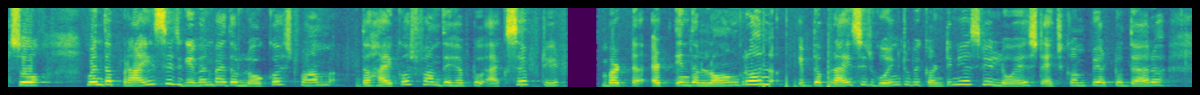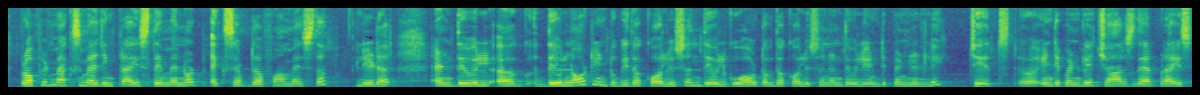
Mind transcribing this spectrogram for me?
So, when the price is given by the low cost farm, the high cost farm they have to accept it but uh, at in the long run if the price is going to be continuously lowest as compared to their uh, profit maximizing price they may not accept the farm as the leader and they will uh, they will not into be the collusion they will go out of the collusion and they will independently change, uh, independently charge their price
